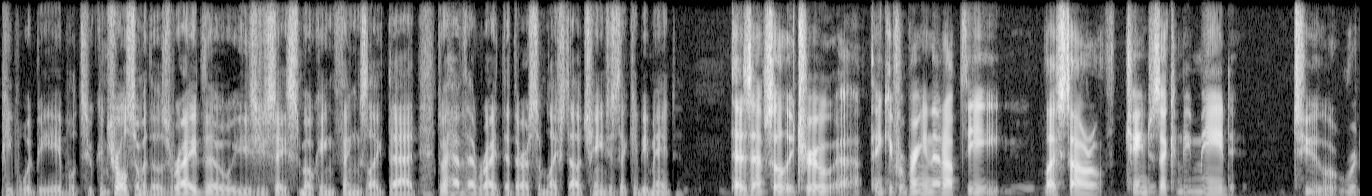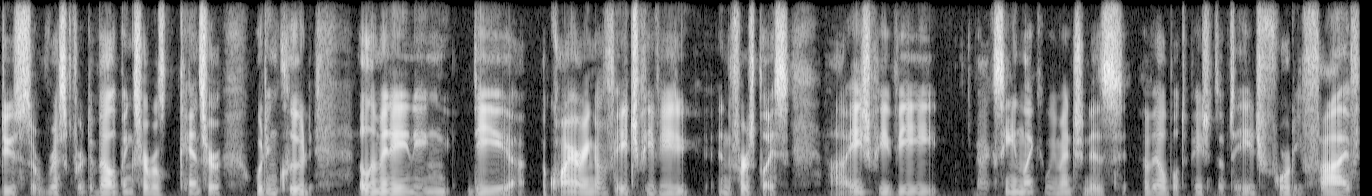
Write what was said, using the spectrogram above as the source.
people would be able to control some of those, right? As you say, smoking, things like that. Do I have that right? That there are some lifestyle changes that can be made? That is absolutely true. Uh, thank you for bringing that up. The lifestyle changes that can be made to reduce the risk for developing cervical cancer would include eliminating the acquiring of HPV in the first place. Uh, HPV vaccine, like we mentioned, is available to patients up to age 45.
